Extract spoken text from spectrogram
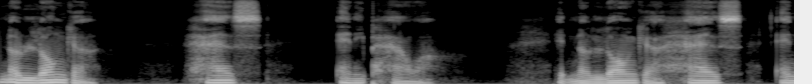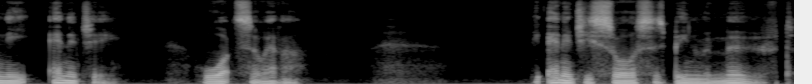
no longer has any power. It no longer has any energy whatsoever. The energy source has been removed.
